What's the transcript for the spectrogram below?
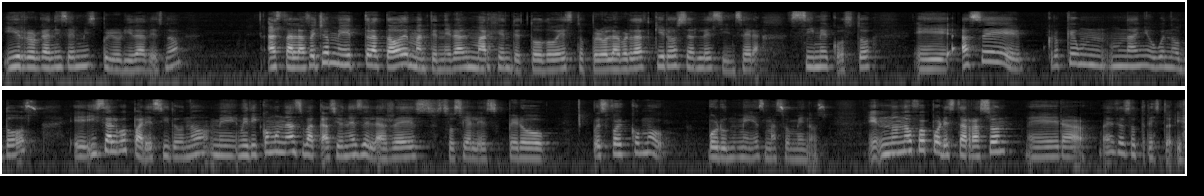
y reorganicé mis prioridades, ¿no? Hasta la fecha me he tratado de mantener al margen de todo esto, pero la verdad quiero serle sincera, sí me costó. Eh, hace creo que un, año, bueno, dos, eh, hice algo parecido, ¿no? Me, di como unas vacaciones de las redes sociales, pero pues fue como por un mes más o menos. Eh, no, no fue por esta razón, era, esa es otra historia.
